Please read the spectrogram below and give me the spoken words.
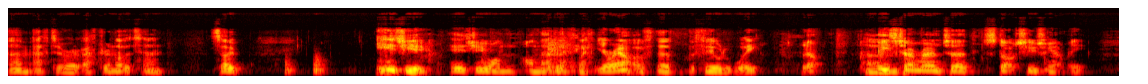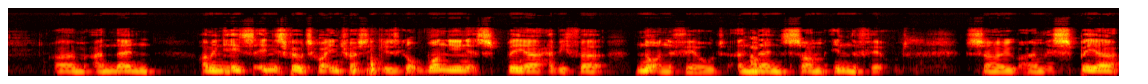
um, after after another turn. So here's you. Here's you on, on that left flank. You're out of the, the field of we. Yeah. Um, He's turned around to start shooting at me, um, and then, I mean, his in his field's quite interesting because he's got one unit spear, heavy foot, not in the field, and Oh. then some in the field. So um, his spear,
